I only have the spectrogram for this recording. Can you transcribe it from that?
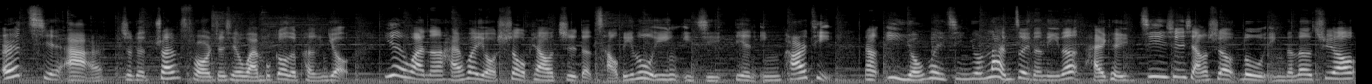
而且啊，这个专 for 这些玩不够的朋友，夜晚呢还会有售票制的草地露营以及电音 party。让意犹未尽又烂醉的你呢，还可以继续享受露营的乐趣哦。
